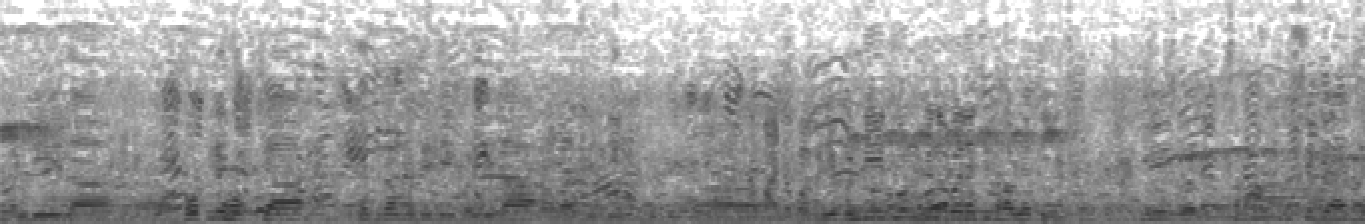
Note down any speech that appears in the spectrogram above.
बंडीला होपले होपच्या गजरामध्ये ते बंडीला आवाज देतील. आणि बंडी इथून बिना बैलाची धावण्यात येईल. ही संपूर्ण दृश्य जे आहे ते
